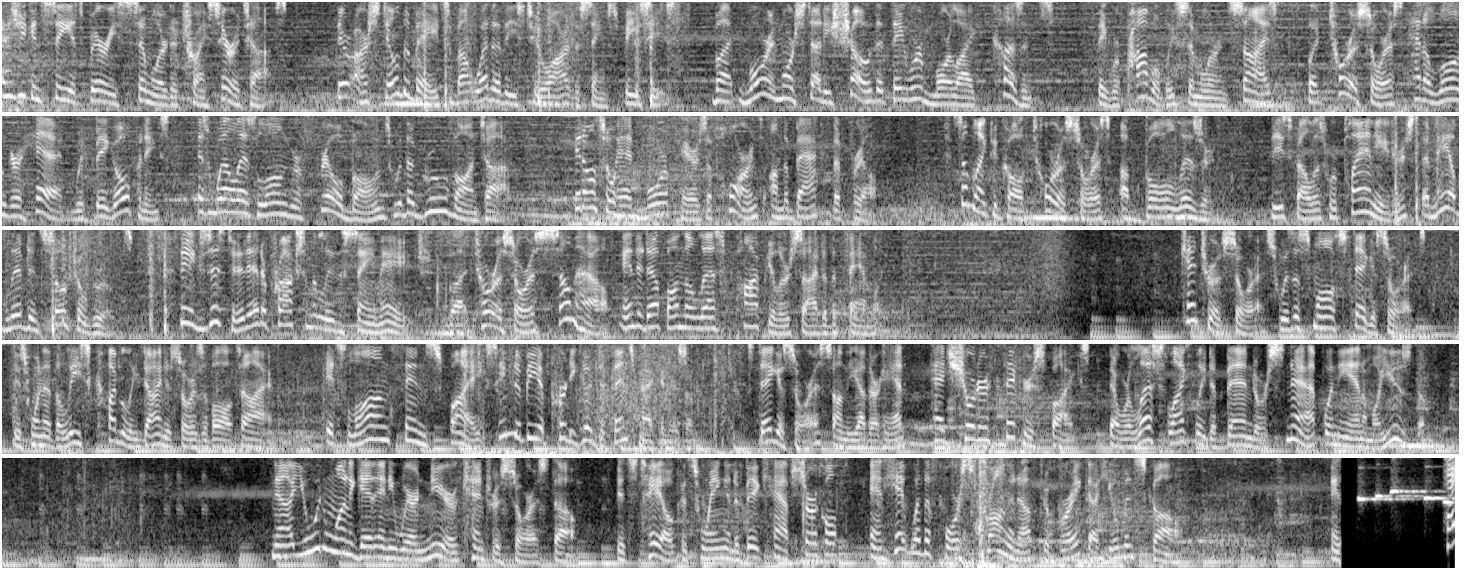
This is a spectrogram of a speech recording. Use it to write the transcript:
As you can see, it's very similar to Triceratops. There are still debates about whether these two are the same species, but more and more studies show that they were more like cousins. They were probably similar in size, but Torosaurus had a longer head with big openings, as well as longer frill bones with a groove on top. It also had more pairs of horns on the back of the frill. Some like to call Torosaurus a bull lizard. These fellas were plant eaters that may have lived in social groups. They existed at approximately the same age, but Torosaurus somehow ended up on the less popular side of the family. Kentrosaurus was a small stegosaurus. It's one of the least cuddly dinosaurs of all time. Its long, thin spikes seem to be a pretty good defense mechanism. Stegosaurus, on the other hand, had shorter, thicker spikes that were less likely to bend or snap when the animal used them. Now, you wouldn't want to get anywhere near Kentrosaurus, though. Its tail could swing in a big half circle and hit with a force strong enough to break a human skull.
